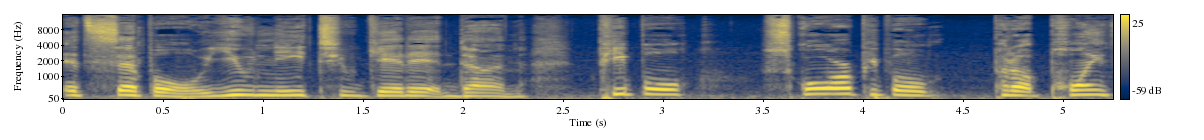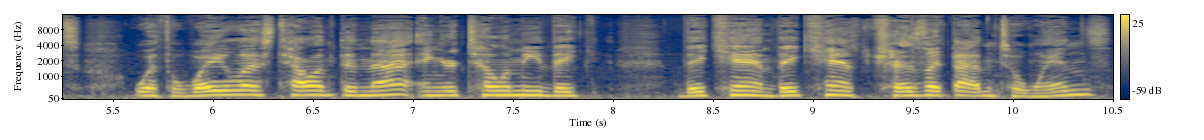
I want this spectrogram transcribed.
it's simple. You need to get it done. People score, people put up points with way less talent than that, and you're telling me they they can't they can't translate that into wins.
